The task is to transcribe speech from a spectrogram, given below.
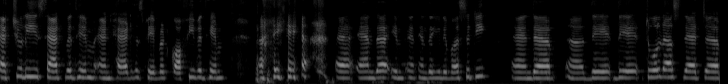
actually sat with him and had his favorite coffee with him, and uh, in, in the university. And uh, uh, they they told us that uh,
